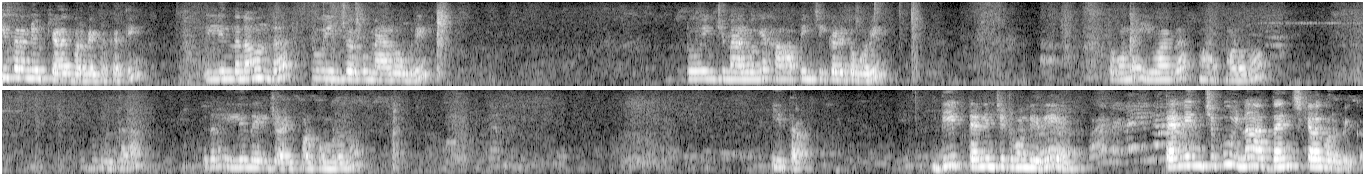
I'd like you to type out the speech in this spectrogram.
ಈ ಥರ ನೀವು ಕೆಳಗೆ ಬರ್ಬೇಕಾಕತಿ ಇಲ್ಲಿಂದನ ಒಂದು ಟೂ ಇಂಚ್ವರೆಗೂ ಮ್ಯಾಲ ಹೋಗ್ರಿ. ಟೂ ಇಂಚ್ ಮ್ಯಾಲ ಹೋಗಿ ಹಾಫ್ ಇಂಚ್ ಈ ಕಡೆ ತಗೋರಿ. ತಗೊಂಡು ಇವಾಗ ಮಾರ್ಕ್ ಮಾಡೋನು ಈ ಥರ ಇದನ್ನು ಇಲ್ಲಿಂದ ಇಲ್ಲಿ ಜಾಯಿಂಟ್ ಮಾಡ್ಕೊಂಬಿಡೋನು ಈ ಥರ ಡೀಪ್ ಟೆನ್ ಇಂಚ್ ಇಟ್ಕೊಂಡಿರಿ. ಟೆನ್ ಇಂಚ್ಗೂ ಇನ್ನೂ ಅರ್ಧ ಇಂಚ್ ಕೆಳಗೆ ಬರಬೇಕು.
